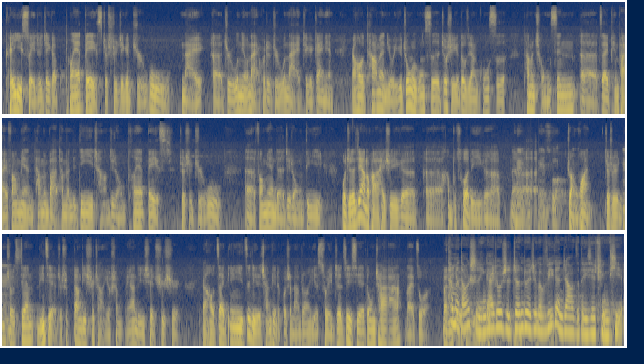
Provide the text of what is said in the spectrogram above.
可以随着这个 plant base，就是这个植物奶，呃，植物牛奶或者植物奶这个概念。然后他们有一个中国公司，就是一个豆浆公司，他们重新呃在品牌方面，他们把他们的定义成这种 plant based，就是植物呃方面的这种定义。我觉得这样的话还是一个呃很不错的一个呃没错转换，就是首先理解就是当地市场有什么样的一些趋势，然后在定义自己的产品的过程当中，也随着这些东差来做。他们当时应该就是针对这个 vegan 这样子的一些群体，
